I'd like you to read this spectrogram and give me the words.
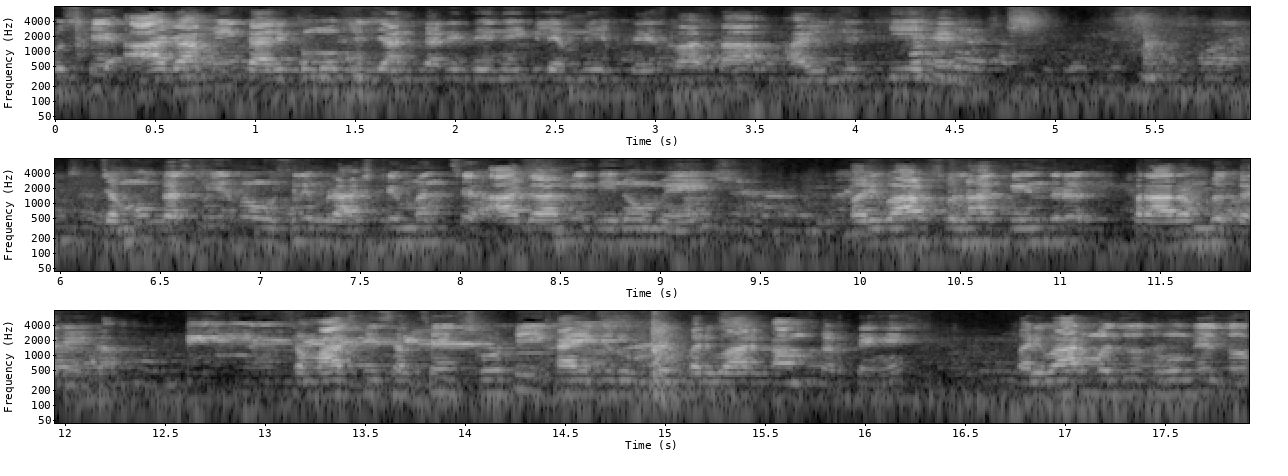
उसके आगामी कार्यक्रमों की जानकारी देने के लिए हमने एक प्रेस वार्ता आयोजित की है। जम्मू कश्मीर में मुस्लिम राष्ट्रीय मंच आगामी दिनों में परिवार सुलह केंद्र प्रारंभ करेगा। समाज की सबसे छोटी इकाई के रूप में परिवार काम करते हैं। परिवार मज़बूत होंगे तो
